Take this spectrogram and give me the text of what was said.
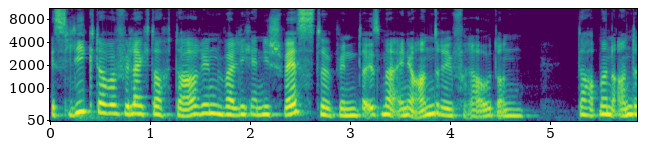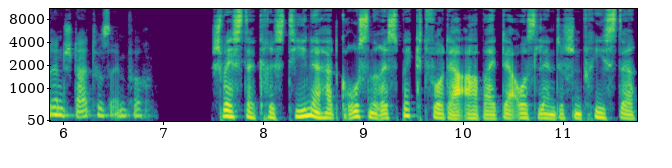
Es liegt aber vielleicht auch darin, weil ich eine Schwester bin. Da ist man eine andere Frau dann. Da hat man einen anderen Status einfach. Schwester Christine hat großen Respekt vor der Arbeit der ausländischen Priester,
